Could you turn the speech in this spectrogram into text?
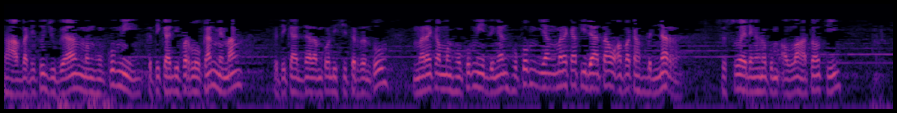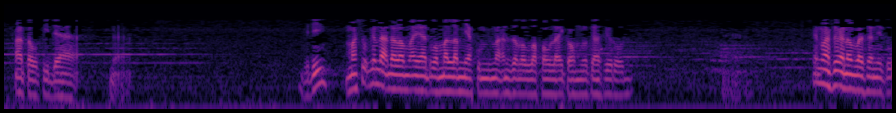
sahabat itu juga menghukumi ketika diperlukan memang ketika dalam kondisi tertentu mereka menghukumi dengan hukum yang mereka tidak tahu apakah benar sesuai dengan hukum Allah atau ti atau tidak. Nah. Jadi masuk tidak dalam ayat wa malam yakum bima anzalallahu faulaika humul kafirun. Kan masuk dalam bahasan itu.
